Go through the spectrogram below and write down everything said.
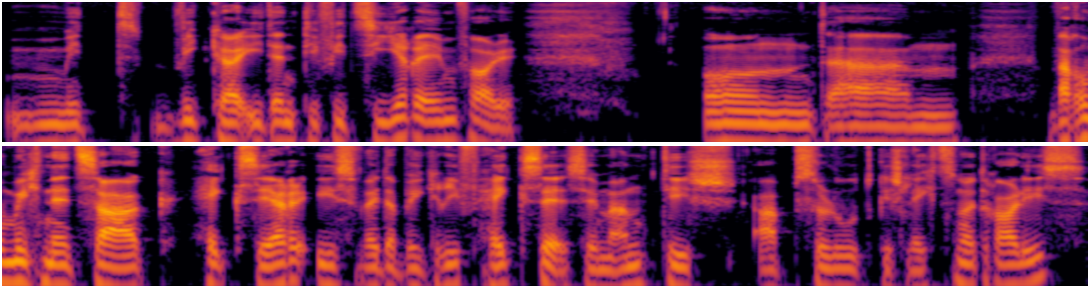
mit Wicca identifiziere im Fall. Und ähm, warum ich nicht sage Hexer ist, weil der Begriff Hexe semantisch absolut geschlechtsneutral ist.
